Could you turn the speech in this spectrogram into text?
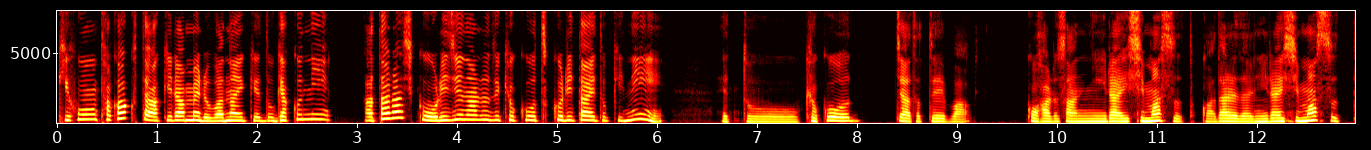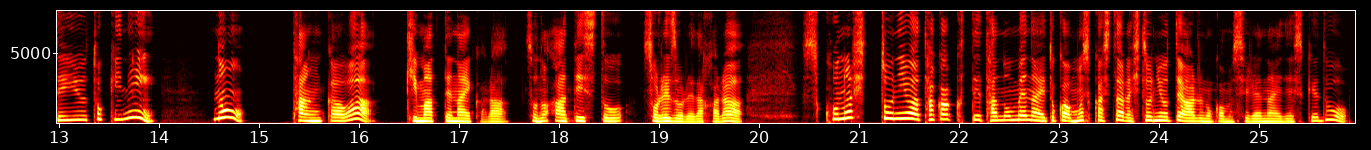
基本高くて諦めるはないけど、逆に、新しくオリジナルで曲を作りたい時に、えっと、曲を、じゃあ例えば、小春さんに依頼しますとか、誰々に依頼しますっていう時にの単価は決まってないから、そのアーティストそれぞれだから、この人には高くて頼めないとかもしかしたら人によってはあるのかもしれないですけど、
